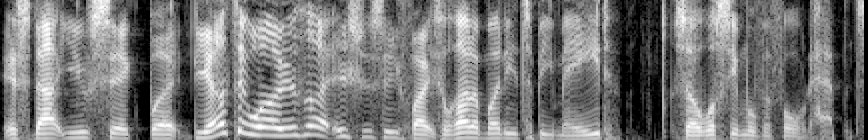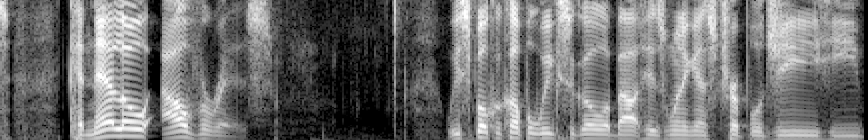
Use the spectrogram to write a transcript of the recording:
It's not Usyk, but Deontay Wilder is a lot of interesting fights. A lot of money to be made. So we'll see moving forward what happens. Canelo Alvarez. We spoke a couple weeks ago about his win against Triple G. He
